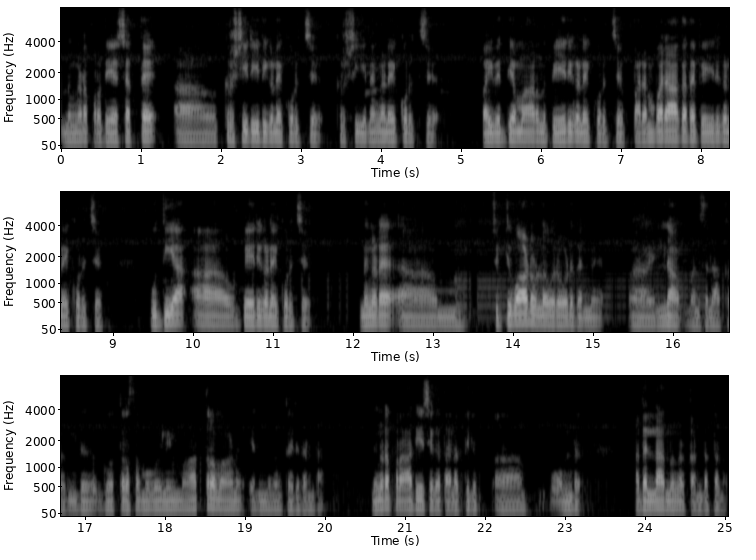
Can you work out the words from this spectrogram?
നിങ്ങളുടെ പ്രദേശത്തെ കൃഷി രീതികളെക്കുറിച്ച് കൃഷി ഇനങ്ങളെക്കുറിച്ച് വൈവിധ്യമാർന്ന പേരുകളെക്കുറിച്ച് പരമ്പരാഗത പേരുകളെക്കുറിച്ച് പുതിയ പേരുകളെക്കുറിച്ച് നിങ്ങളുടെ ചുറ്റുപാടുള്ളവരോട് തന്നെ എല്ലാം മനസ്സിലാക്കാം. ഇത് ഗോത്ര സമൂഹങ്ങളിൽ മാത്രമാണ് എന്ന് നിങ്ങൾ കരുതണ്ട. നിങ്ങളുടെ പ്രാദേശിക തലത്തിലും ഉണ്ട്. അതെല്ലാം നിങ്ങൾ കണ്ടെത്തണം.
